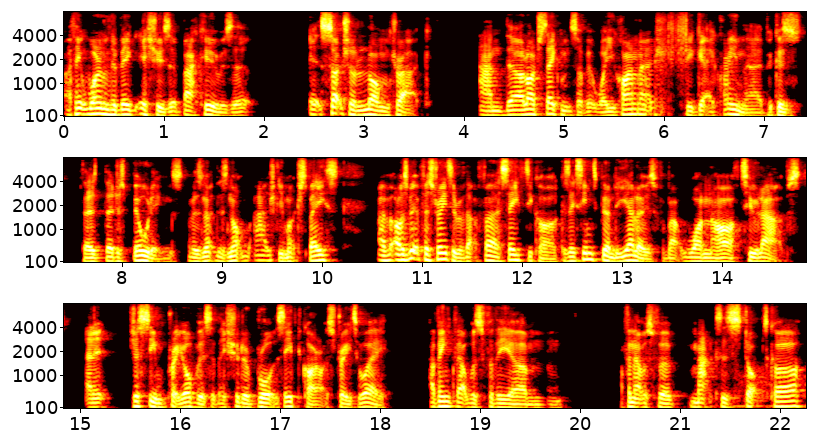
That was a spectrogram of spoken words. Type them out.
I think one of the big issues at Baku is that it's such a long track and there are large segments of it where you can't actually get a crane there because they're, they're just buildings. There's not there's not actually much space. I, I was a bit frustrated with that first safety car because they seemed to be under yellows for about one and a half, two laps, and it just seemed pretty obvious that they should have brought the safety car out straight away. I think that was for the um I think that was for Max's stopped car.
